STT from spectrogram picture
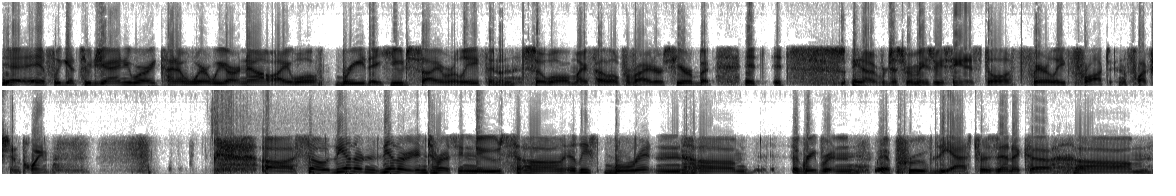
If we get through January, kind of where we are now, I will breathe a huge sigh of relief, and so will my fellow providers here. But it, it's you know it just remains to be seen. It's still a fairly fraught inflection point. Uh, so the other the other interesting news, uh, at least Britain, um, Great Britain approved the AstraZeneca um,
